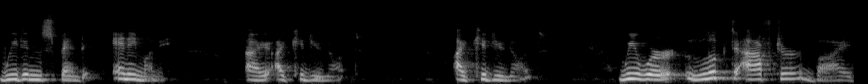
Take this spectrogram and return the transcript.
we didn't spend any money. I, I kid you not. I kid you not. We were looked after by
